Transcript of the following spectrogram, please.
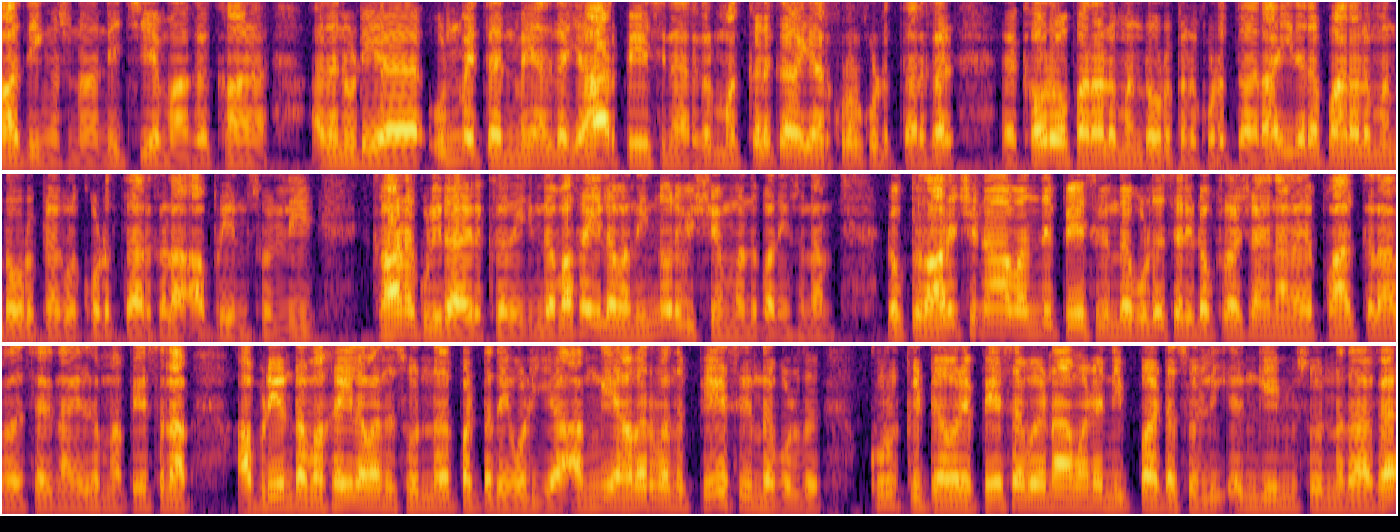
பார்த்தீங்க சொன்னால் நிச்சயமாக கா அதனுடைய உண்மைத்தன்மை அதில் யார் பேசினார்கள் மக்களுக்கு யார் குரல் கொடுத்தார்கள் கௌரவ பாராளுமன்ற உறுப்பினர் கொடுத்தாரா இதர பாராளுமன்ற உறுப்பினர்கள் கொடுத்தார்களா அப்படின்னு சொல்லி காணக்கூடியதாக இருக்கிறது. இந்த வகையில் வந்து இன்னொரு விஷயம் வந்து பார்த்தீங்கன்னு சொன்னால் டாக்டர் அர்ச்சனா வந்து பேசுகின்ற பொழுது சரி டாக்டர் அர்ச்சனா நாங்கள் அதை பார்க்கலாம் அதை சரி நாங்கள் இதை பேசலாம் அப்படின்ற வகையில் வந்து சொன்னப்பட்டதை ஒழிய அங்கே அவர் வந்து பேசுகின்ற பொழுது குறுக்கிட்டு அவரை பேச வேணாமன்னு நிப்பாட்ட சொல்லி எங்கேயும் சொன்னதாக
